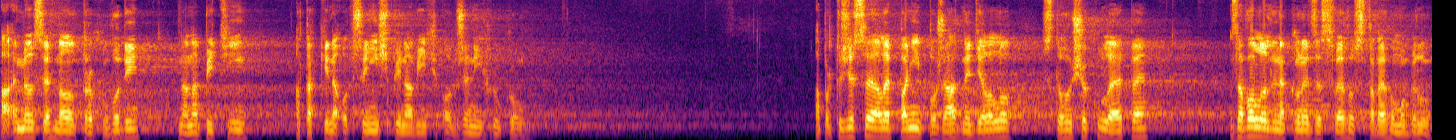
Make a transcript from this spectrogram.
a Emil sehnal trochu vody na napití a taky na otření špinavých odřených rukou. A protože se ale paní pořád nedělalo z toho šoku lépe, zavolali nakonec ze svého starého mobilu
